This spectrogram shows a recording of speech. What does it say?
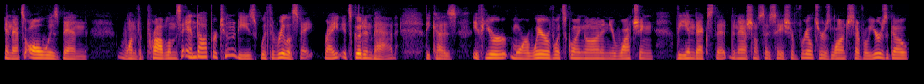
And that's always been one of the problems and opportunities with the real estate, right? It's good and bad because if you're more aware of what's going on and you're watching the index that the National Association of Realtors launched several years ago,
